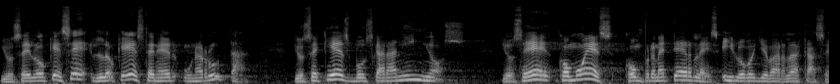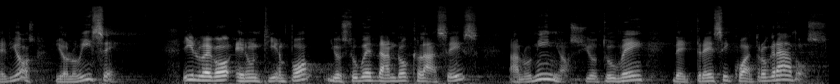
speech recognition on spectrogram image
Yo sé lo que, sé lo que es tener una ruta. Yo sé qué es buscar a niños. Yo sé cómo es comprometerles y luego llevarla a la casa de Dios. Yo lo hice. Y luego en un tiempo yo estuve dando clases a los niños. Yo tuve de 3 y 4 grados,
